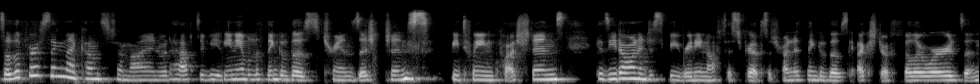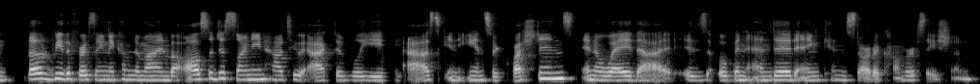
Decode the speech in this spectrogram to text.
So, the first thing that comes to mind would have to be being able to think of those transitions between questions, because you don't want to just be reading off the script. So, trying to think of those extra filler words. And that would be the first thing to come to mind, but also just learning how to actively ask and answer questions in a way that is open ended and can start a conversation.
